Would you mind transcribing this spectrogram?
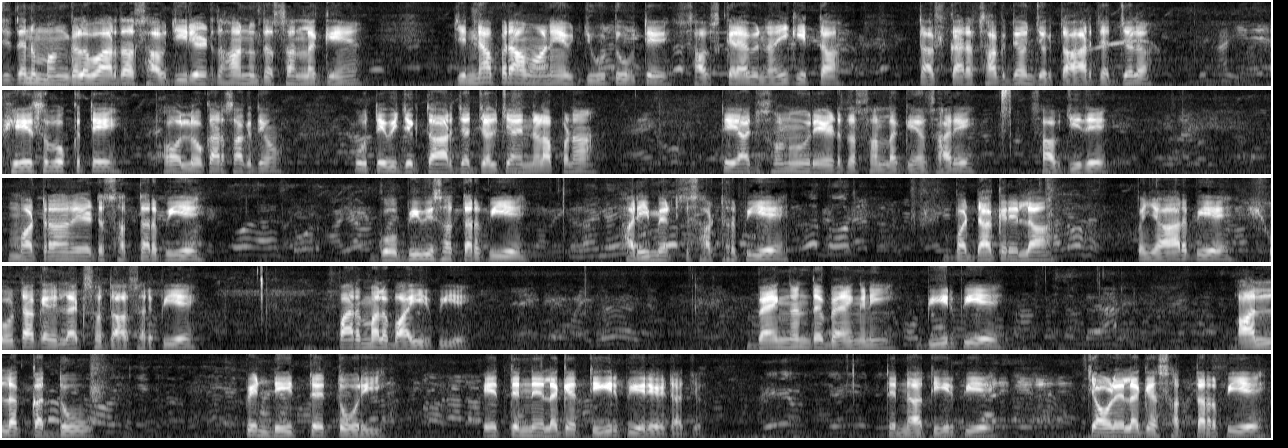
ਜਿੱਦਨ ਮੰਗਲਵਾਰ ਦਾ ਸਬਜ਼ੀ ਰੇਟ ਤੁਹਾਨੂੰ ਦੱਸਣ ਲੱਗੇ ਆ ਜਿਨ੍ਹਾਂ ਭਰਾਵਾਂ ਨੇ YouTube ਤੇ ਸਬਸਕ੍ਰਾਈਬ ਨਹੀਂ ਕੀਤਾ, ਤਾਂ ਕਰ ਸਕਦੇ ਹੋ ਜਗਤਾਰ ਜੱਜਲ। Facebook ਤੇ ਫੋਲੋ ਕਰ ਸਕਦੇ ਹੋ, ਉਤੇ ਵੀ ਜਗਤਾਰ ਜੱਜਲ ਚੈਨਲ ਆਪਣਾ। ਤੇ ਅੱਜ ਤੁਹਾਨੂੰ ਰੇਟ ਦੱਸਣ ਲੱਗੇ ਆ ਸਾਰੇ ਸਬਜ਼ੀ ਦੇ। ਮਟਰਾਂ ਰੇਟ 70 ਰੁਪਏ ਗੋਭੀ ਵੀ 70 ਰੁਪਏ ਹਰੀ ਮਿਰਚ 60 ਰੁਪਏ ਵੱਡਾ ਕਰੇਲਾ 50 ਰੁਪਏ, ਛੋਟਾ ਕਰੇਲਾ 110 ਰੁਪਏ, ਪਰਮਲ 22 ਰੁਪਏ। ਬੈਂਗਣ ਤੇ ਬੈਂਗਣੀ 20 ਰੁਪਏ, ਅਲ, ਕੱਦੂ, ਭਿੰਡੀ ਤੇ ਤੋਰੀ। ਇਹ ਤਿੰਨੇ ਲੱਗੇ 30 ਰੁਪਏ ਰੇਟ ਅੱਜ। ਤਿੰਨਾ 30 ਰੁਪਏ, ਚੌਲੇ ਲੱਗੇ 70 ਰੁਪਏ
